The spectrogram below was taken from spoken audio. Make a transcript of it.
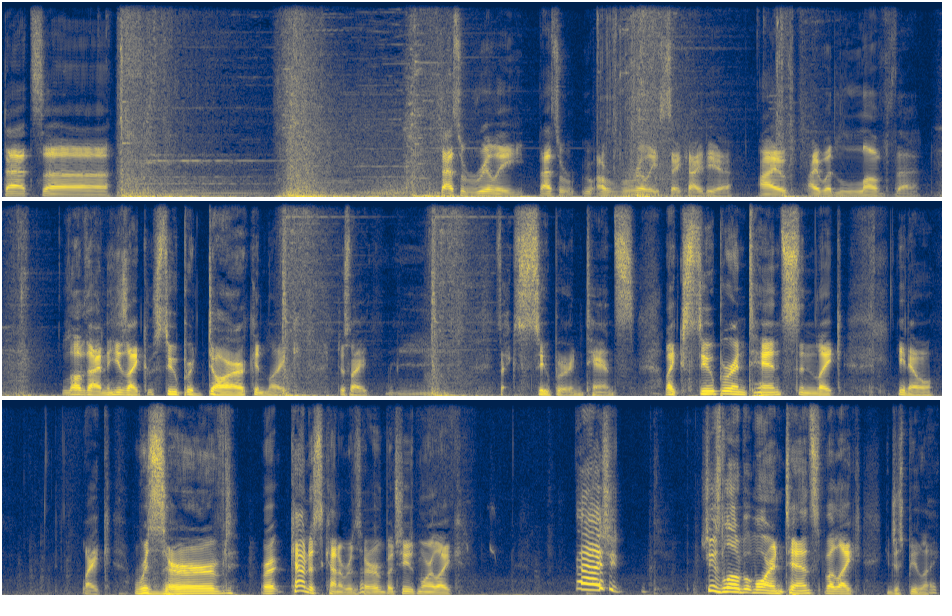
That's uh That's a really that's a, a really sick idea. I I would love that. Love that. And he's like super dark and like just like it's like super intense. Like super intense and like you know like reserved or Countess kind of reserved, but she's more like ah she she's a little bit more intense, but like you just be like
